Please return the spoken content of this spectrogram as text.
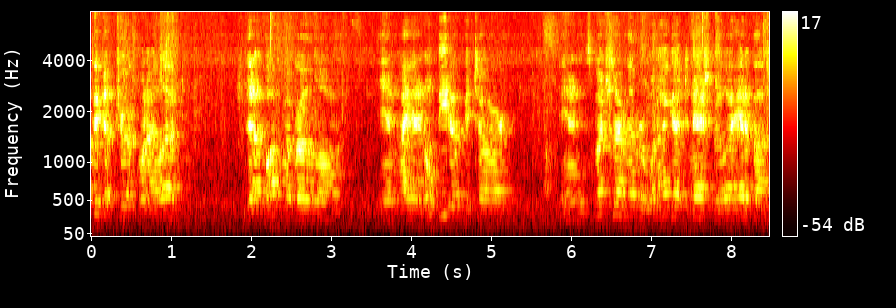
pickup truck when I left that I bought from my brother-in-law, and I had an old beat up guitar. And as much as I remember, when I got to Nashville, I had about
